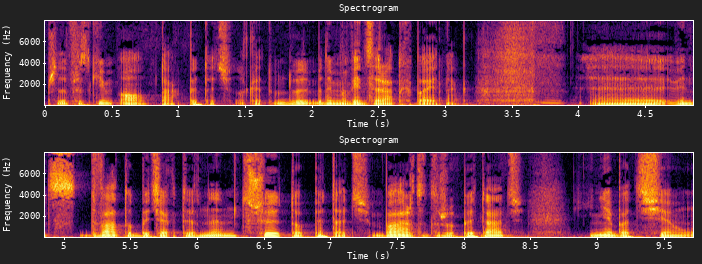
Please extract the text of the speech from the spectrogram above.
Przede wszystkim, o tak, pytać. Okay, będę miał więcej rad chyba jednak. E, więc dwa to być aktywnym, trzy to pytać, bardzo dużo pytać i nie bać się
